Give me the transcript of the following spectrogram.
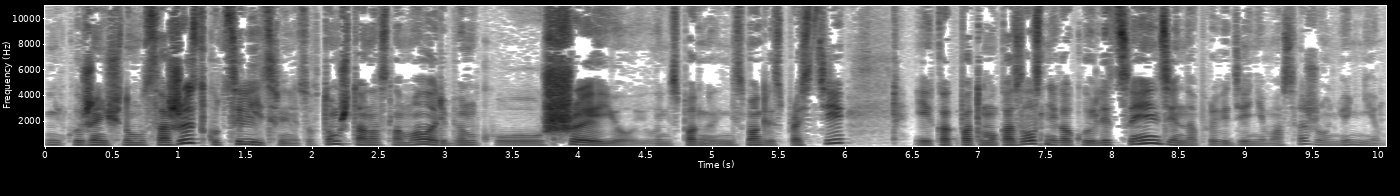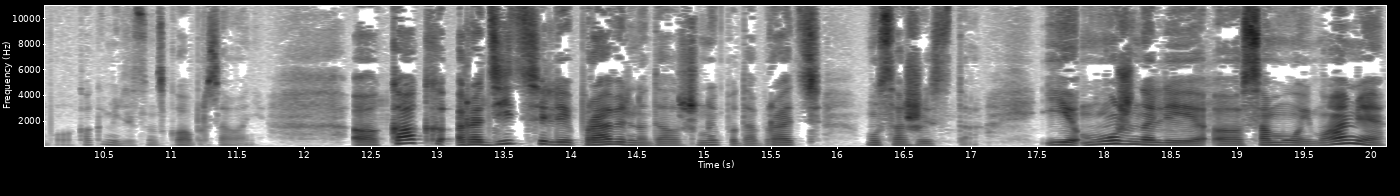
некую женщину-массажистку, целительницу, в том, что она сломала ребенку шею. Его не, смогли, не смогли спасти. И, как потом оказалось, никакой лицензии на проведение массажа у нее не было, как и медицинского образования. А как родители правильно должны подобрать массажиста? И можно ли а, самой маме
